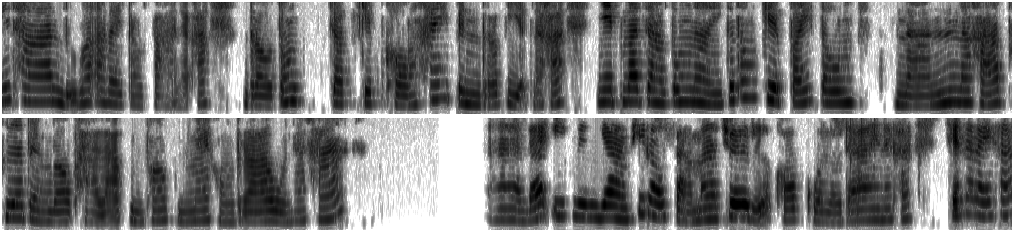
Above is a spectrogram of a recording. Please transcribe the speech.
นิทานหรือว่าอะไรต่างๆนะคะ เราต้อง จัดเก็บของให้เป็นระเบียบนะคะ หยิบมาจากตรงไหนก็ต้องเก็บไว้ตรงนั้นนะคะ เพื่อแบ่งเบาภาระคุณพ่อคุณแม่ของเรานะคะและอีกหนึ่งอย่างที่เราสามารถช่วยเหลือครอบครัวเราได้นะคะ เช่นอะไรคะ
